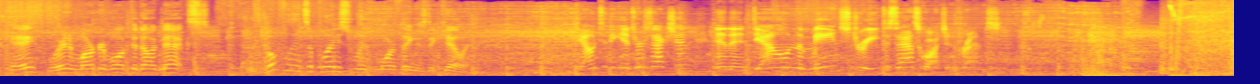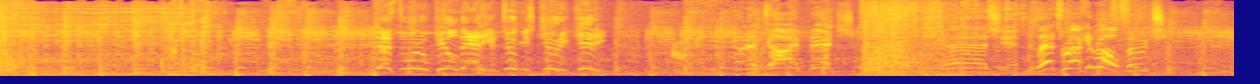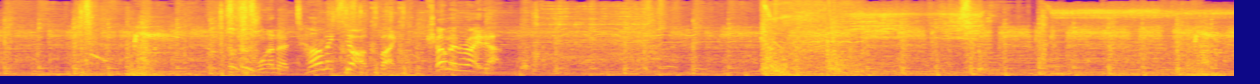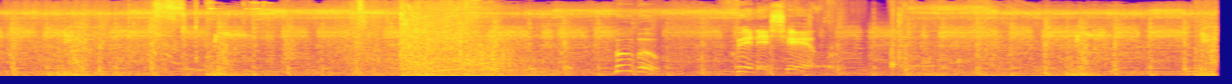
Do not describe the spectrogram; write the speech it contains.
Okay, where did Margaret walk the dog next? Hopefully it's a place with more things to kill in. Down to the intersection, and then down the main street to Sasquatch and Friends. That's the one who killed Eddie and took his cutie kitty. Gonna die, bitch! Ah, shit. Let's rock and roll, Pooch! One atomic dogfight coming right up. Boo Boo, finish him.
